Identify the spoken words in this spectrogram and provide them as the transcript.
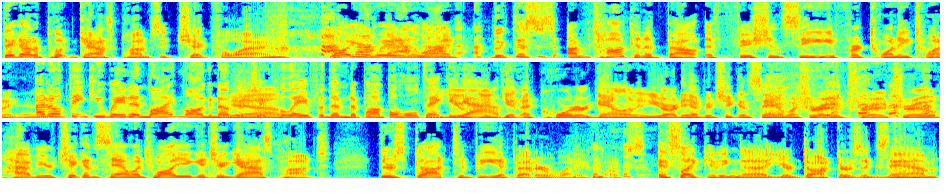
they got to put gas pumps at Chick fil A while you're waiting in line. Like, this is, I'm talking about efficiency for 2020. I don't think you wait in line long enough Yeah. at Chick Fil A for them to pump a whole tank You, of gas. you get a quarter gallon and you already have your chicken sandwich. True, true, true. Have your chicken sandwich while you get your gas pumped. There's got to be a better way, folks. it's like getting uh, your doctor's exam.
